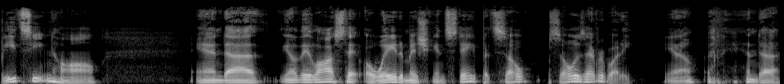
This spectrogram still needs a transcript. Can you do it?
beat Seton Hall. And uh, you know they lost it away to Michigan State, but so so is everybody. You know, and uh,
